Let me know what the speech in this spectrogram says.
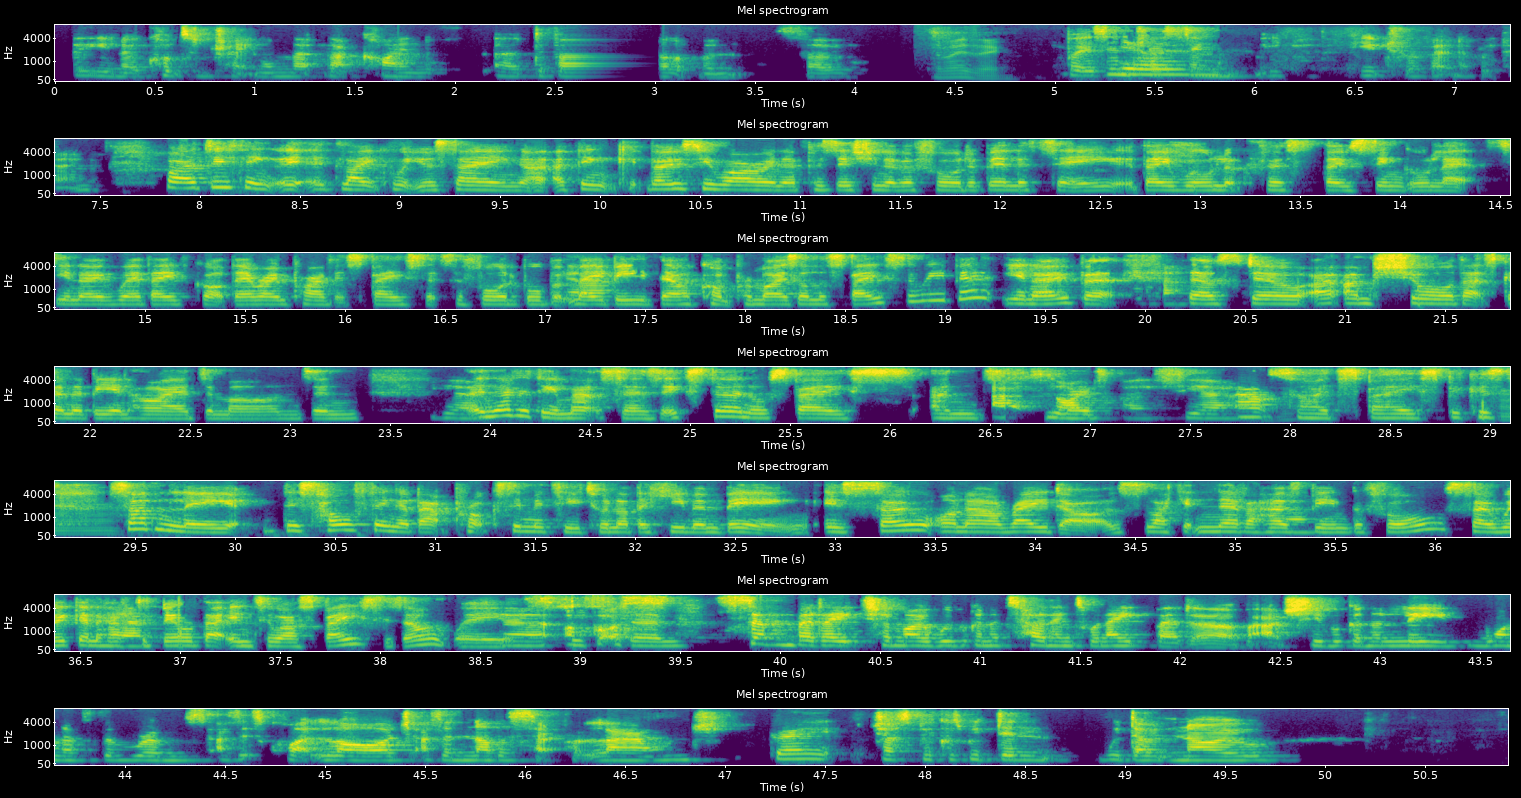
you know concentrating on that that kind of uh, development. So Amazing. But it's Yeah. interesting the future of it and everything. Well, I do think, it, it- like what you're saying, I, I think those who are in a position of affordability, they will look for those single lets, you know, where they've got their own private space that's affordable, but Yeah. maybe they'll compromise on the space a wee bit, you know, but Yeah. they'll still, I, I'm sure that's going to be in higher demand. And, Yeah, and everything Matt says, external space and you know, outside space. Yeah, outside space, because Mm. suddenly this whole thing about proximity to another human being is so on our radars like it never has Yeah. been before so we're going to have Yeah. to build that into our spaces aren't we yeah. It's I've got a um, seven bed HMO. We were going to turn into an eight bedder, but actually we're going to leave one of the rooms as it's quite large as another separate lounge, great just because we didn't, we don't know.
